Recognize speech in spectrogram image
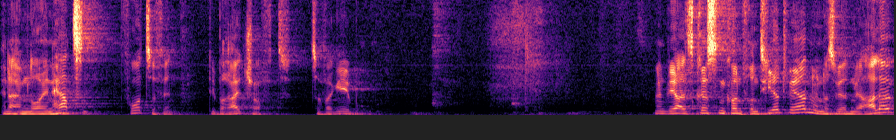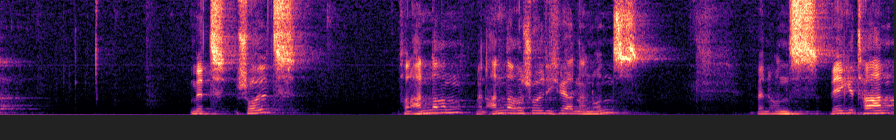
in einem neuen Herzen vorzufinden, die Bereitschaft zur Vergebung. Wenn wir als Christen konfrontiert werden, und das werden wir alle, mit Schuld von anderen, wenn andere schuldig werden an uns, wenn uns wehgetan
